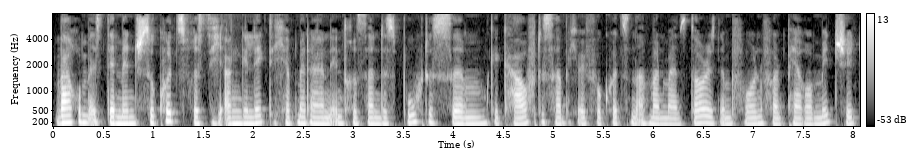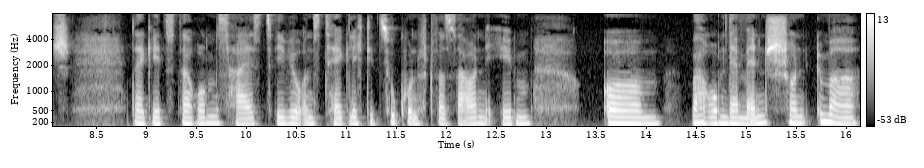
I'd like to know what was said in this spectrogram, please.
warum ist der Mensch so kurzfristig angelegt? Ich habe mir da ein interessantes Buch das, ähm, gekauft, das habe ich euch vor kurzem auch mal in meinen Stories empfohlen, von Pero Micic. Da geht es darum, es heißt, wie wir uns täglich die Zukunft versauen, eben um, warum der Mensch schon immer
